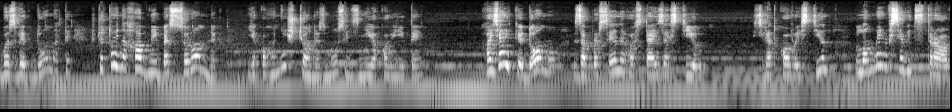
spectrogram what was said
бо звик думати, що той нахабний безсоромник, якого ніщо не змусить зніяковіти. Хазяйки дому запросили гостей за стіл. Святковий стіл ломився від страв.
